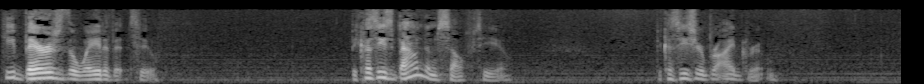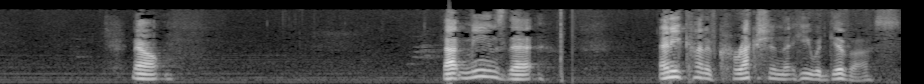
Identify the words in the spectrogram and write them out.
He bears the weight of it too because he's bound himself to you, because he's your bridegroom. Now, that means that any kind of correction that he would give us,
